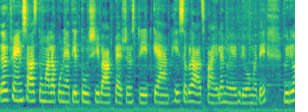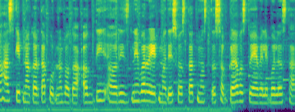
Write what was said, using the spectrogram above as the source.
तर फ्रेंड्स आज तुम्हाला पुण्यातील तुळशीबाग फॅशन स्ट्रीट कॅम्प हे सगळं आज पाहायला मिळेल व्हिडिओमध्ये. व्हिडिओ हा स्किप न करता पूर्ण बघा. अगदी रिजनेबल रेटमध्ये स्वस्तात मस्त सगळ्या वस्तू अवेलेबल असतात.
